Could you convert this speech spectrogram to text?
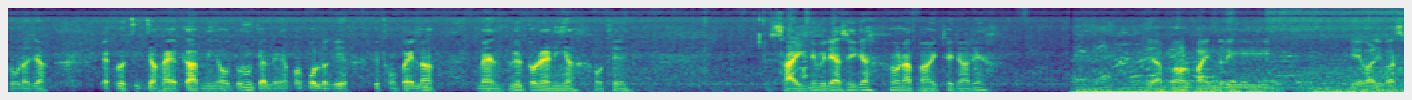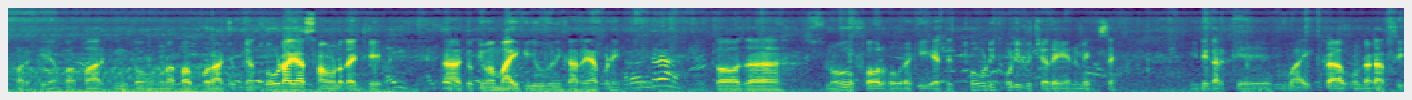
ਥੋੜਾ ਜਿਹਾ ਇੱਕ ਦੋ ਚੀਜ਼ਾਂ ਹਾਇਰ ਕਰਨੀਆਂ, ਉਧਰ ਨੂੰ ਚੱਲੇ ਆਪਾਂ ਭੁੱਲ ਗਏ ਕਿੱਥੋਂ ਪਹਿਲਾਂ ਮੈਨਸਫੀਲਡ ਤੋਂ ਲੈਣੀ ਆ, ਉੱਥੇ ਸਾਈਜ਼ ਨਹੀਂ ਮਿਲਿਆ ਸੀਗਾ। ਹੁਣ ਆਪਾਂ ਇੱਥੇ ਜਾ ਰਹੇ ਹਾਂ। ਤੇ ਆਪਾਂ ਹੁਣ ਫਾਈਨਲੀ ਇਹ ਵਾਲੀ ਬੱਸ ਫੜ ਕੇ ਆਪਾਂ ਪਾਰਕਿੰਗ ਤੋਂ ਹੁਣ ਆਪਾਂ ਉੱਪਰ ਆ ਚੁੱਕੇ ਹਾਂ। ਥੋੜਾ ਜਿਹਾ ਸਾਊਂਡ ਦਾ ਇੱਥੇ ਕਿਉਂਕਿ ਮੈਂ ਮਾਈਕ ਯੂਜ਼ ਨਹੀਂ ਕਰ ਰਿਹਾ ਆਪਣੇ। ਬਿਕੋਜ਼ ਸਨੋਫਾਲ ਹੋ ਰਹੀ ਹੈ ਤੇ ਥੋੜੀ ਥੋੜੀ ਵਿੱਚ ਰੇਨ ਮਿਕਸ ਹੈ। ਇਹਦੇ ਕਰਕੇ ਮਾਈਕ ਖਰਾਬ ਹੋਣ ਦਾ ਡਰ ਸੀ।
